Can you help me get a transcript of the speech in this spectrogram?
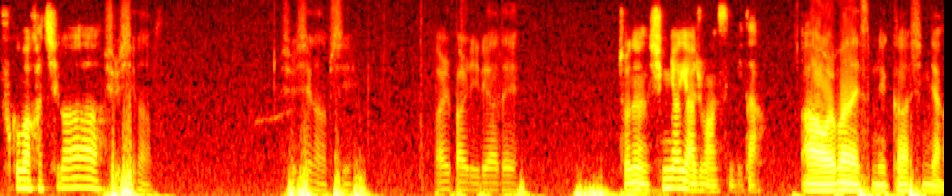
부그마 같이 가 쉴 시간 없어. 쉴 시간 없이 빨리빨리 일해야 돼. 저는 식량이 아주 많습니다 아 얼마나 있습니까 식량?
